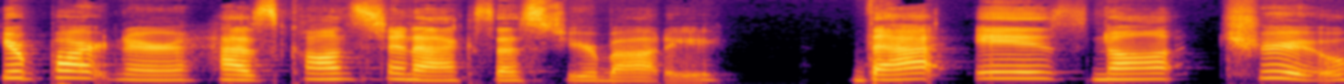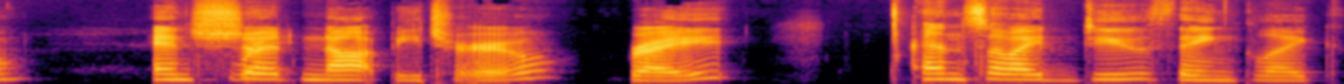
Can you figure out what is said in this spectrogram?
your partner has constant access to your body. That is not true and should Right. not be true, right? And so I do think like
